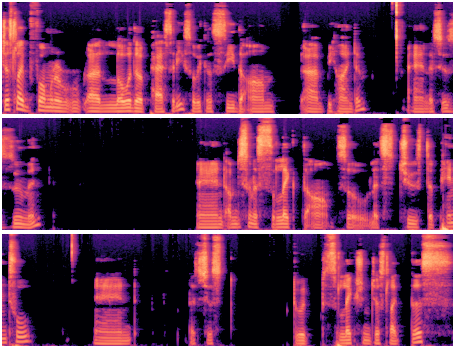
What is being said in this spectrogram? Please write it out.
just like before, I'm going to uh, lower the opacity so we can see the arm uh, behind him. And let's just zoom in. And I'm just going to select the arm. So let's choose the pen tool and let's just do a selection just like this.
